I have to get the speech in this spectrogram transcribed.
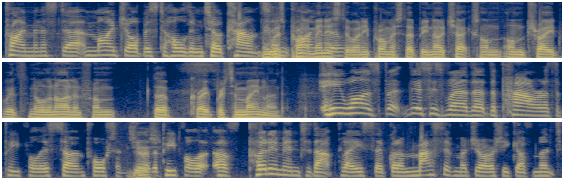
prime minister, and my job is to hold him to account. He was prime I minister will... when he promised there'd be no checks on, on trade with Northern Ireland from the Great Britain mainland. He was, but this is where the, the power of the people is so important. You yes. know, the people have put him into that place. They've got a massive majority government.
